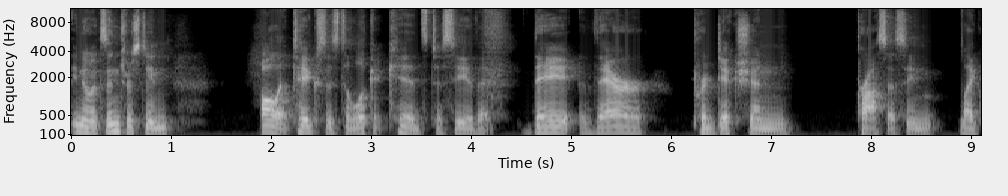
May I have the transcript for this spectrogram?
you know, it's interesting. All it takes is to look at kids to see that they, their prediction processing, like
